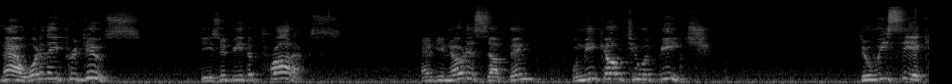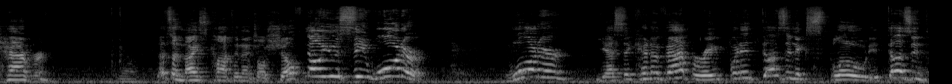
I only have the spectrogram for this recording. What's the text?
Now, what do they produce? These would be the products. And if you notice something, when we go to a beach, do we see a cavern? That's a nice continental shelf. No, you see water. Water, yes, it can evaporate, but it doesn't explode. It doesn't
